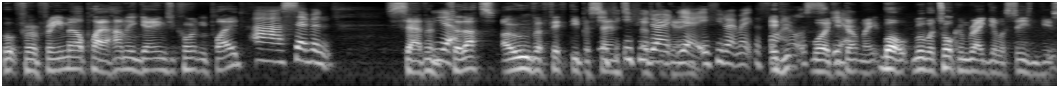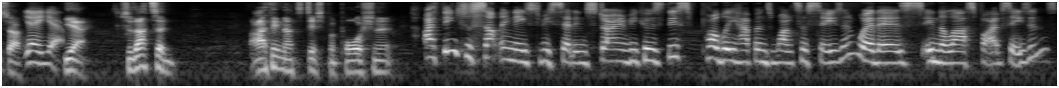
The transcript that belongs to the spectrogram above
But for a female player, how many games you currently played? uh, seven. Seven. Yeah. So that's over 50%. If, if you don't, yeah, if you don't make the If you, finals. well, if you don't make, well, we we're talking regular season here, so Yeah, yeah. yeah. So that's a, I think that's disproportionate. I think just something needs to be set in stone because this probably happens once a season, where there's in the last five seasons,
